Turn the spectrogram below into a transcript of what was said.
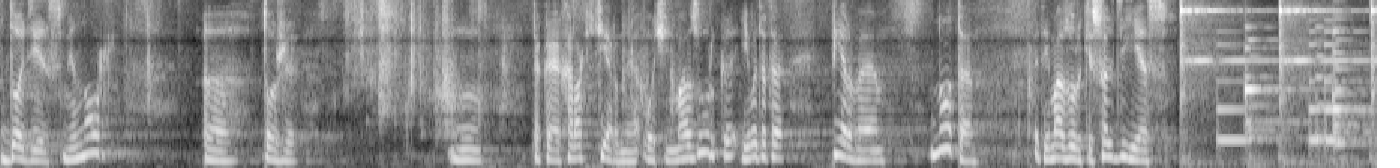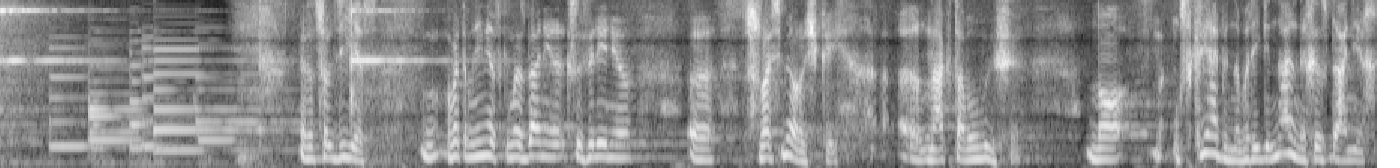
до диез минор, э, тоже такая характерная очень мазурка. И вот эта первая нота этой мазурки, соль диез – этот соль диез. В этом немецком издании, к сожалению, э, с восьмерочкой э, на октаву выше. Но у Скрябина в оригинальных изданиях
